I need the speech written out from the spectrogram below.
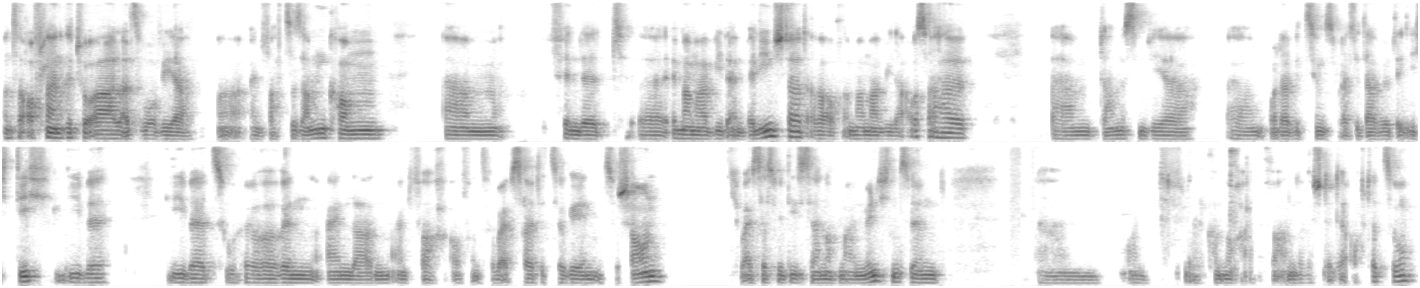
unser Offline-Ritual, also wo wir äh, einfach zusammenkommen, ähm, findet äh, immer mal wieder in Berlin statt, aber auch immer mal wieder außerhalb. Ähm, da müssen wir, ähm, oder beziehungsweise da würde ich dich, liebe, liebe Zuhörerinnen, einladen, einfach auf unsere Webseite zu gehen und zu schauen. Ich weiß, dass wir dieses Jahr nochmal in München sind. Ähm, und vielleicht kommen noch ein paar andere Städte auch dazu.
